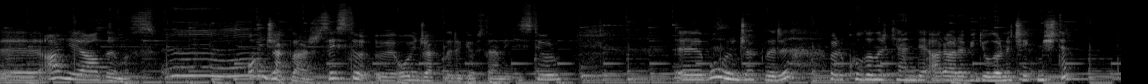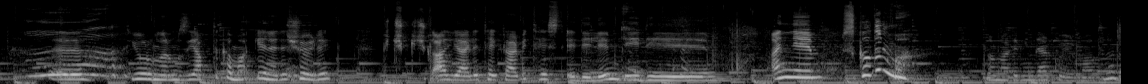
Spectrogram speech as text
e, Aliye'ye aldığımız oyuncaklar, sesli e, oyuncakları göstermek istiyorum. E, bu oyuncakları böyle kullanırken de ara ara videolarını çekmiştim. E, yorumlarımızı yaptık ama gene de şöyle küçük küçük Alya ile tekrar bir test edelim dedim. Annem sıkıldın mı? Normalde minder koyuyorum altına da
